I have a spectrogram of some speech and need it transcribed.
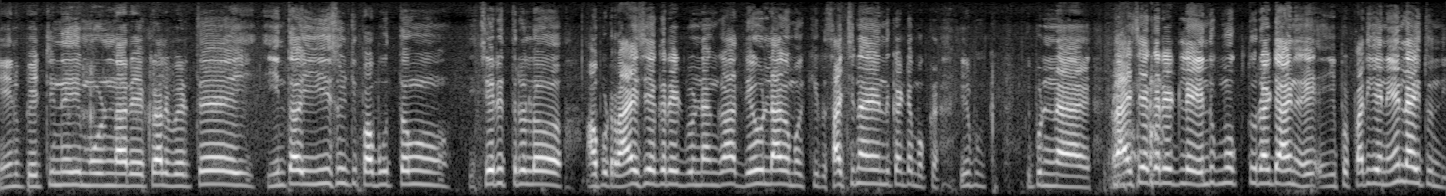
నేను పెట్టినది మూడున్నర ఎకరాలు పెడితే ఇంత ఈసుంటి ప్రభుత్వం చరిత్రలో అప్పుడు రాజశేఖర రెడ్డి ఉండగా దేవుళ్ళలాగా మొక్కిరు. సచిన ఎందుకంటే మొక్క ఇప్పుడు ఇప్పుడు రాజశేఖర రెడ్డిలో ఎందుకు మొక్కుతురు అంటే ఆయన ఇప్పుడు పదిహేను ఏళ్ళు అవుతుంది.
